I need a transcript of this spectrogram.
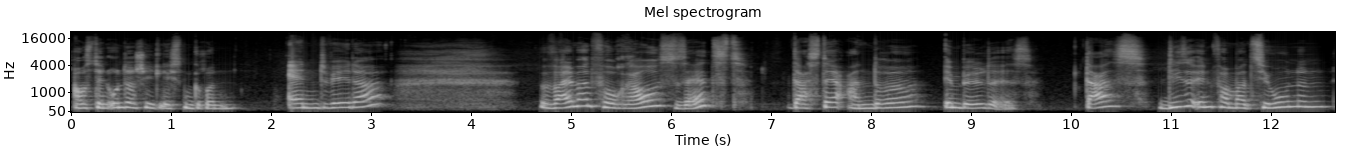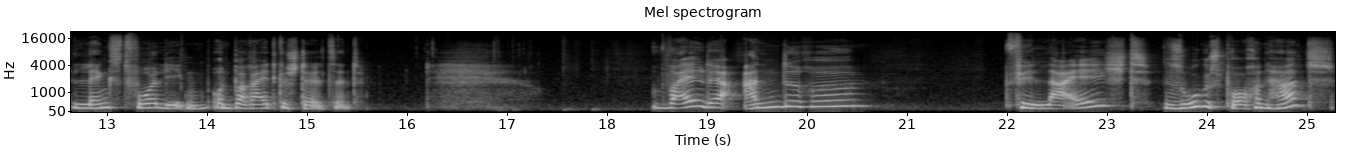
aus den unterschiedlichsten Gründen. Entweder weil man voraussetzt, dass der andere im Bilde ist, dass diese Informationen längst vorliegen und bereitgestellt sind. Weil der andere vielleicht so gesprochen hat,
